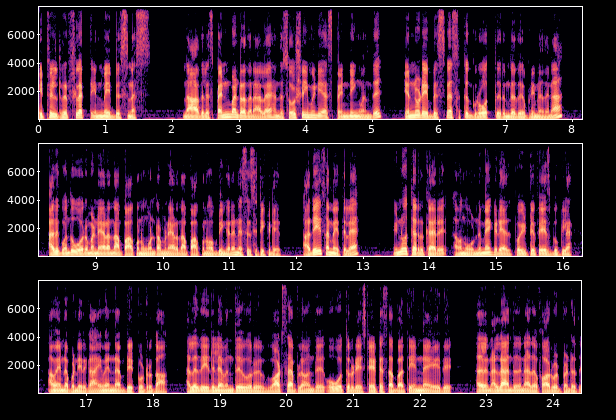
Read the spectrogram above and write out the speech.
it will reflect in my business நான் அதில் ஸ்பெண்ட் பண்ணுறதுனால அந்த சோஷியல் மீடியா ஸ்பெண்டிங் வந்து என்னுடைய பிஸ்னஸுக்கு க்ரோத் இருந்தது அப்படின்னதுன்னா அதுக்கு வந்து ஒரு மணி நேரம் தான் பார்க்கணும் ஒன்றரை மணி நேரம் தான் பார்க்கணும் அப்படிங்கிற நெசசிட்டி கிடையாது. அதே சமயத்தில் இன்னொருத்தர் இருக்கார் அவங்க ஒன்றுமே கிடையாது. போயிட்டு ஃபேஸ்புக்கில் அவன் என்ன பண்ணியிருக்கான் இவன் என்ன அப்டேட் போட்டிருக்கான் அல்லது இதில் வந்து ஒரு வாட்ஸ்அப்பில் வந்து ஒவ்வொருத்தருடைய ஸ்டேட்டஸாக பார்த்து என்ன ஏது அதில் நல்லா இருந்ததுன்னா அதை ஃபார்வர்ட் பண்ணுறது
